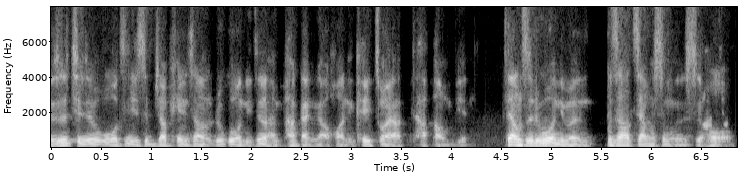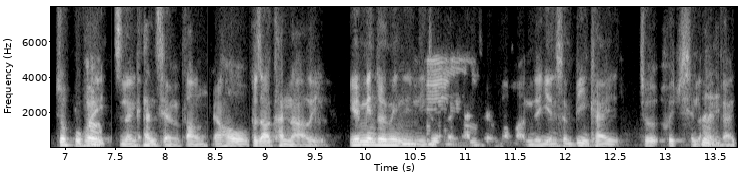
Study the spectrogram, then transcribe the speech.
可是其实我自己是比较偏向，如果你真的很怕尴尬的话，你可以坐在他旁边。这样子，如果你们不知道讲什么的时候，就不会只能看前方，然后不知道看哪里，因为面对面你你就能看前方嘛，你的眼神避开就会显得很尴尬。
